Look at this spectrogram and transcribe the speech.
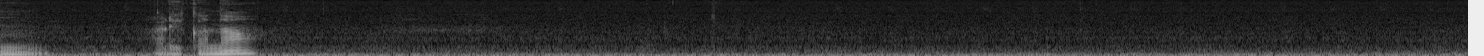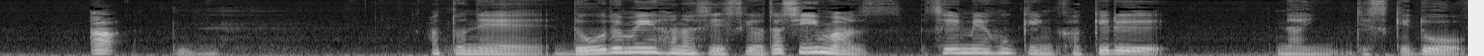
うん、あれかな。あ、あとね、どうでもいい話ですけど、私今、生命保険かけれないんですけど、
